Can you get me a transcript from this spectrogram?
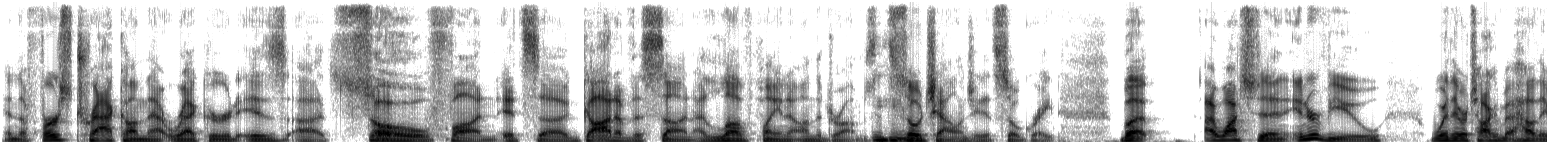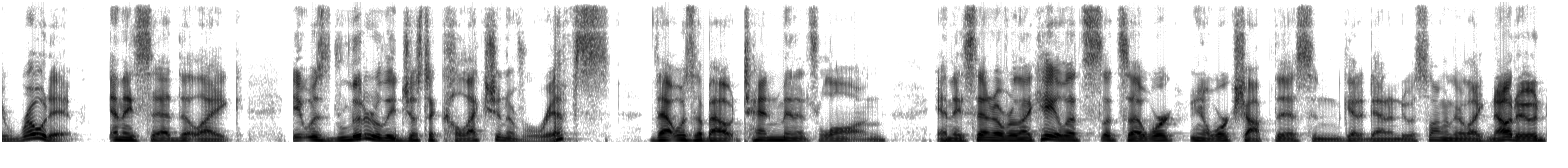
And the first track on that record is uh, so fun. It's uh, God of the Sun. I love playing it on the drums. It's so challenging. It's so great. But I watched an interview where they were talking about how they wrote it. And they said that, like, it was literally just a collection of riffs that was about 10 minutes long. And they sent it over like, hey, let's let's uh, work, you know, workshop this and get it down into a song. And they're like, no, dude,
